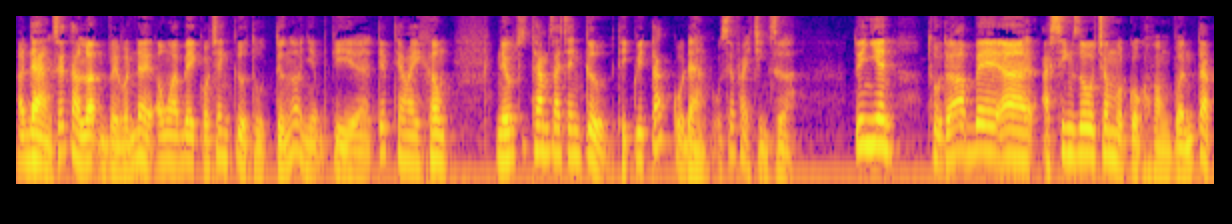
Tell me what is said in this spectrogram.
à, đảng sẽ thảo luận về vấn đề ông Abe có tranh cử thủ tướng ở nhiệm kỳ à, tiếp theo hay không. Nếu tham gia tranh cử thì quy tắc của đảng cũng sẽ phải chỉnh sửa. Tuy nhiên, Thủ tướng Abe à, Shinzo trong một cuộc phỏng vấn tạp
